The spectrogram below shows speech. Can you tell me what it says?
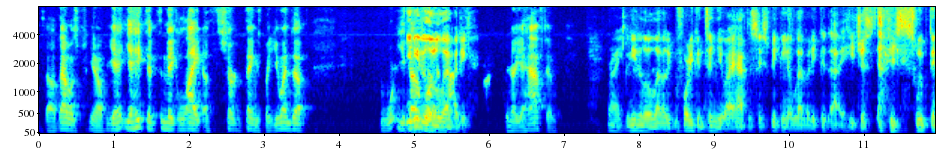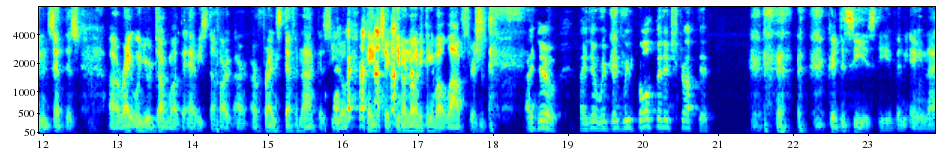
So that was, you know, you, you hate to, make light of certain things, but you end up, you, you need a little levity. You know, you have to. Right, you need a little levity. Before you continue, I have to say, speaking of levity, uh, he just he swooped in and said this uh, right when you were talking about the heavy stuff. Our our, our friend Stephanakas, you know, hey chick, you don't know anything about lobsters. I do, I do. We've been we've both been instructed. good to see you, Steve, and and, I,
